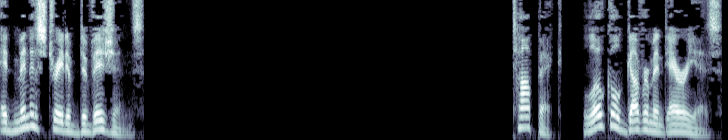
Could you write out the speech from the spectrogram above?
Administrative divisions Local government areas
